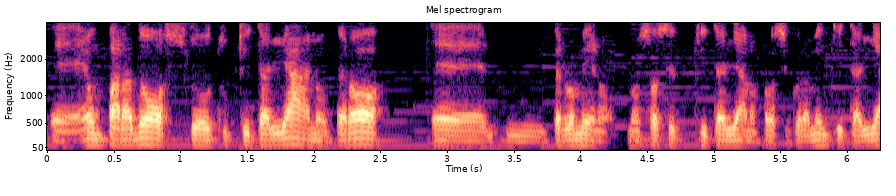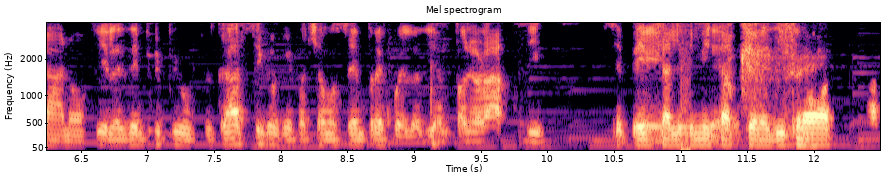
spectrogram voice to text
Eh, è un paradosso tutto italiano, però eh, perlomeno non so se tutto italiano, però sicuramente italiano. Sì, l'esempio più, più classico che facciamo sempre è quello di Antonio Razzi. Se pensi all'imitazione sì. di Crozza,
